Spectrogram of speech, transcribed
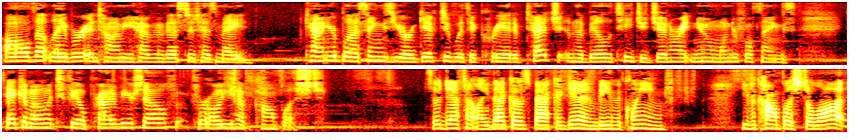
all that labor and time you have invested has made. Count your blessings. You are gifted with a creative touch and the ability to generate new and wonderful things. Take a moment to feel proud of yourself for all you have accomplished. So definitely, that goes back again, being the queen. You've accomplished a lot.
